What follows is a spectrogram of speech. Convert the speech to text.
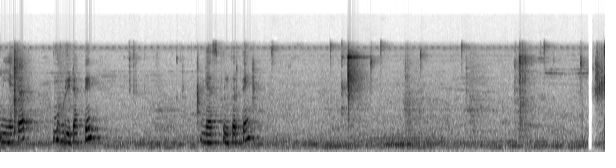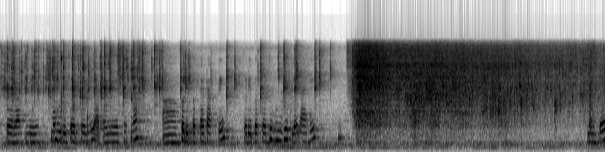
मी याच्यात मोहरी टाकते. गॅस फुल करते तर आपली मोहरी तडतडली आता मी याच्यात ना कढीपत्ता टाकते. कढीपत्ता धुवून घेतलेला आहे. नंतर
